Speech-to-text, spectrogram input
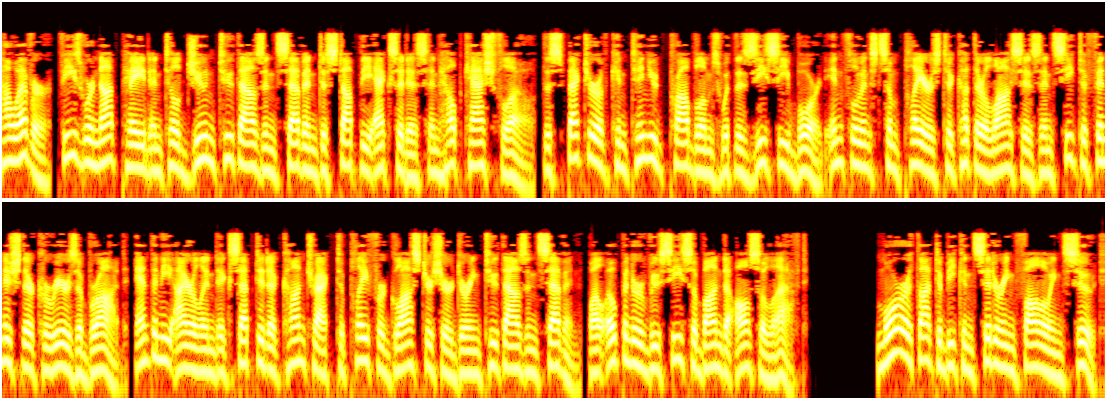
However, fees were not paid until June 2007 to stop the exodus and help cash flow. The specter of continued problems with the ZC board influenced some players to cut their losses and seek to finish their careers abroad. Anthony Ireland accepted a contract to play for Gloucestershire during 2007, while opener Vusi Sibanda also left. More are thought to be considering following suit.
